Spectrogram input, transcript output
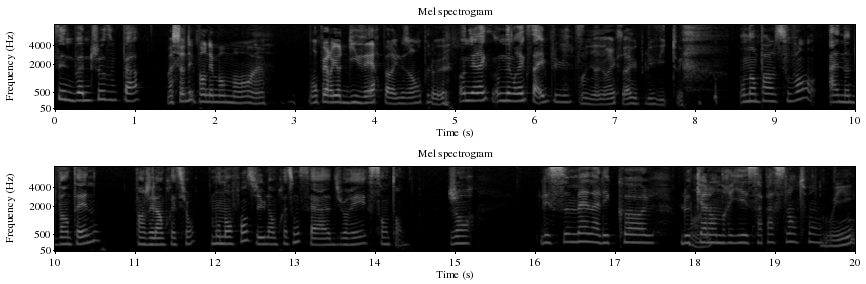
C'est une bonne chose ou pas? Bah, ça dépend des moments. hein. En période d'hiver, par exemple, euh, on, dirait que- on aimerait que ça aille plus vite. on dirait que ça allait plus vite. Oui. On en parle souvent à notre vingtaine. Enfin, j'ai l'impression. Mon enfance, j'ai eu l'impression que ça a duré 100 ans. Genre, les semaines à l'école, le Ouais. calendrier, ça passe lentement. Oui,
